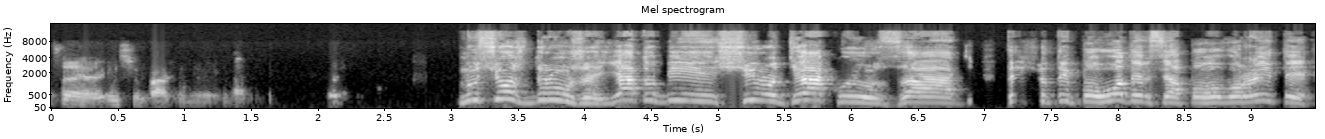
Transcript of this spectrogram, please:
це інше враження. Ну що ж, друже, я тобі щиро дякую за що ти погодився поговорити,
